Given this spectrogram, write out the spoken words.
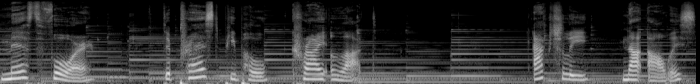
Myth 4 Depressed people cry a lot. Actually, not always.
